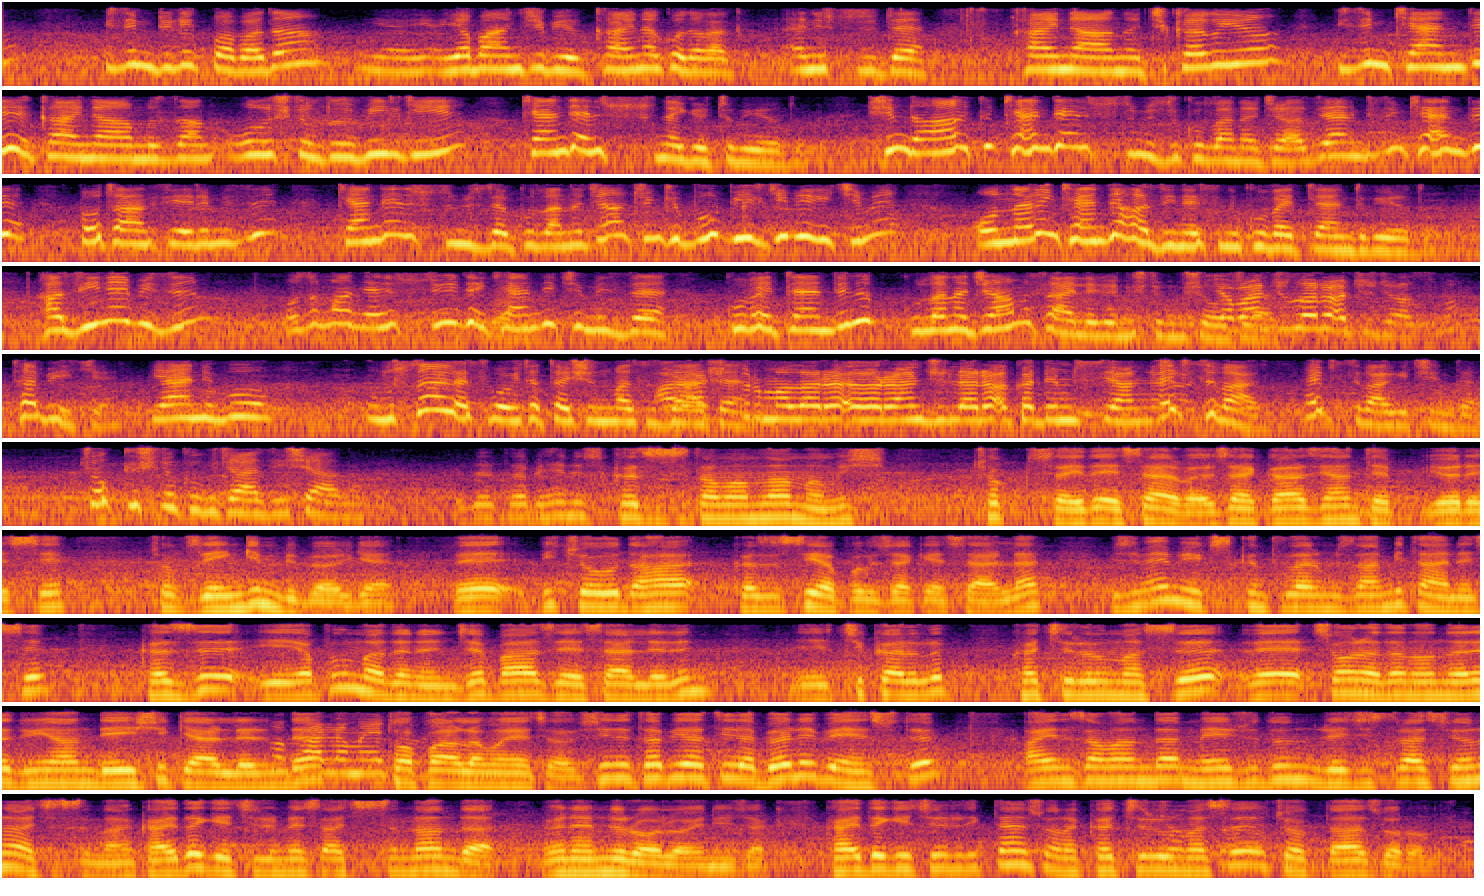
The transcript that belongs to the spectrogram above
Bizim Dülük Baba'da ya- yabancı bir kaynak olarak enstitüde kaynağını çıkarıyor. Bizim kendi kaynağımızdan oluşturduğu bilgiyi kendi enstitüsüne götürüyordu. Şimdi artık kendi enstitümüzü kullanacağız. Yani bizim kendi potansiyelimizi kendi enstitümüzde kullanacağız. Çünkü bu bilgi birikimi onların kendi hazinesini kuvvetlendiriyordu. Hazine bizim. O zaman enstitüyü de kendi içimizde kuvvetlendirip kullanacağımız hale dönüştürmüş olacağız. Yabancıları açacağız mı? Tabii ki. Yani bu uluslararası boyuta taşınması zaten. Araştırmalara, öğrencilere, akademisyenlere. Hepsi var. Hepsi var içinde. Çok güçlü kuracağız inşallah. Bir de tabii henüz kazısı tamamlanmamış çok sayıda eser var. Özellikle Gaziantep yöresi çok zengin bir bölge ve birçoğu daha kazısı yapılacak eserler. Bizim en büyük sıkıntılarımızdan bir tanesi kazı yapılmadan önce bazı eserlerin e, çıkarılıp kaçırılması ve sonradan onları dünyanın değişik yerlerinde Toparlamaya toparlamaya çalışıyor. Şimdi tabiatıyla böyle bir enstitü aynı zamanda mevcudun rejistrasyonu açısından, kayda geçirilmesi açısından da önemli rol oynayacak. Kayda geçirildikten sonra kaçırılması çok daha zor olur.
